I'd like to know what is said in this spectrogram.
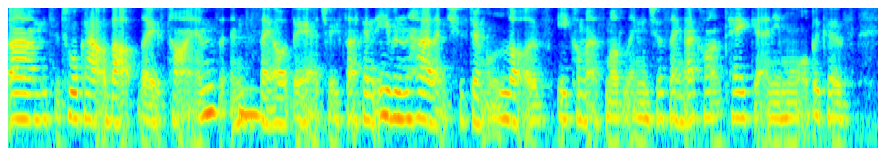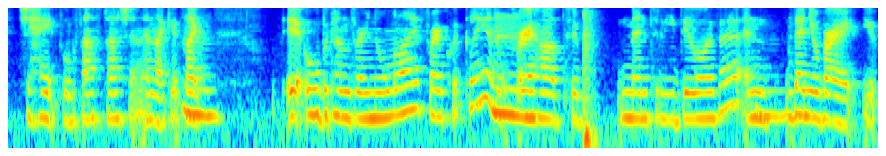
um to talk out about those times and to Mm. say oh they actually suck and even her like she's doing a lot of e-commerce modeling and she was saying I can't take it anymore because she hates all the fast fashion and like it's like Mm. it all becomes very normalized very quickly and it's Mm. very hard to mentally deal with it and Mm. then you're very you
